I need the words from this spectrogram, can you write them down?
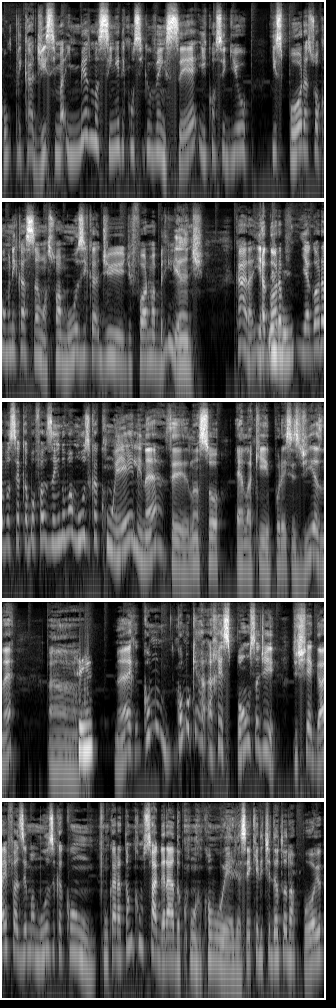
complicadíssima e mesmo assim ele conseguiu vencer e conseguiu expor a sua comunicação, a sua música de, de forma brilhante. Cara, e agora, uhum. e agora você acabou fazendo uma música com ele, né? Você lançou ela aqui por esses dias, né? Ah, Sim. Né? Como, como que é a responsa de, de chegar e fazer uma música com, com um cara tão consagrado como, como ele? Eu sei que ele te deu todo o apoio,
